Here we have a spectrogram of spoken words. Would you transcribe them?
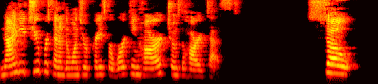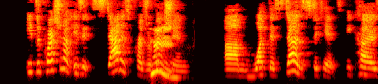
92% of the ones who were praised for working hard chose the hard test. So it's a question of is it status preservation hmm. Um, what this does to kids? Because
